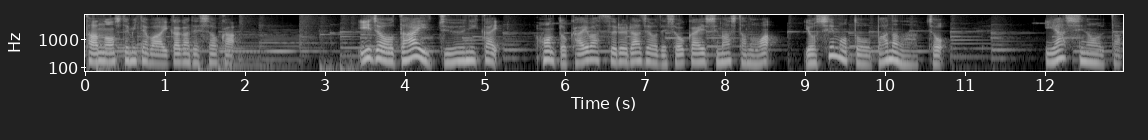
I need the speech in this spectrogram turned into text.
堪能してみてはいかがでしょうか？以上第12回本と会話するラジオで紹介しましたのは吉本バナナ著癒しの歌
